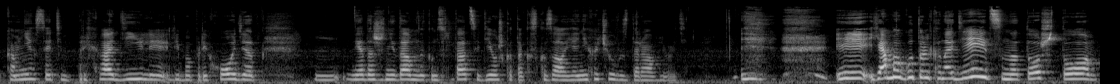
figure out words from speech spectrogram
ко мне с этим приходили, либо приходят. Я даже недавно на консультации девушка так сказала, я не хочу выздоравливать. И я могу только надеяться на то, что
